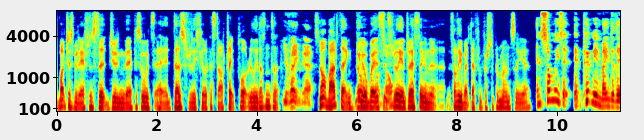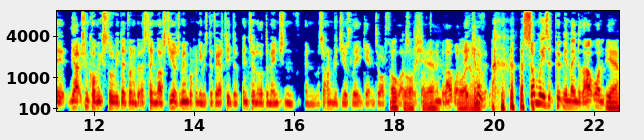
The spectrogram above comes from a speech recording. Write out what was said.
much as we referenced it during the episodes, it does really feel like a Star Trek plot, really, doesn't it? You're right. Yeah. It's not a bad thing, No, you know, but it's, it's really interesting and uh, something a bit different for Superman, so yeah. In some ways, it, it put me in mind of the, the action comic story we did run about this time last year. Do you remember when he was diverted into another dimension and was 100 years late getting to Earth and Oh, all that sort of gosh, stuff? Do you yeah. remember that one? Oh, it kind of, in some ways, it put me in mind of that one. yeah,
